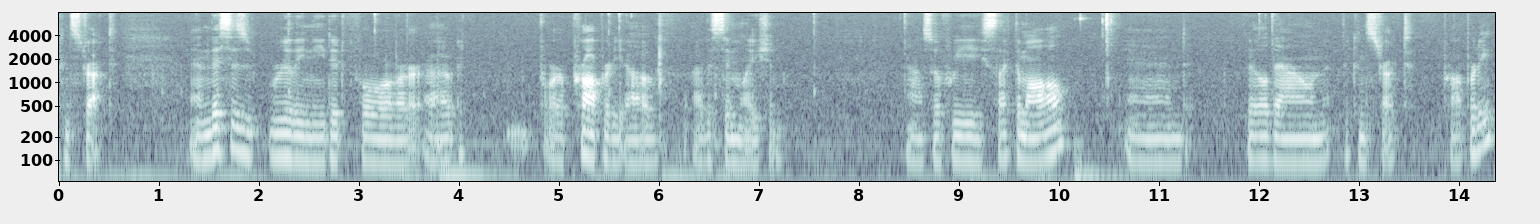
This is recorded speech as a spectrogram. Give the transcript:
construct. And this is really needed for, uh, for a property of uh, the simulation. Uh, so if we select them all and fill down the construct property,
